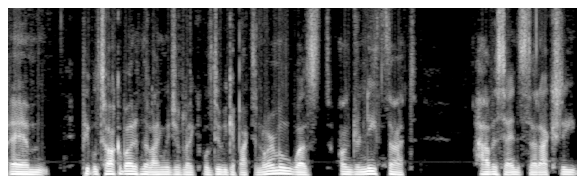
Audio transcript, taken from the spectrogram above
yeah. Um, people talk about it in the language of like, well, do we get back to normal? Whilst underneath that, have a sense that actually,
